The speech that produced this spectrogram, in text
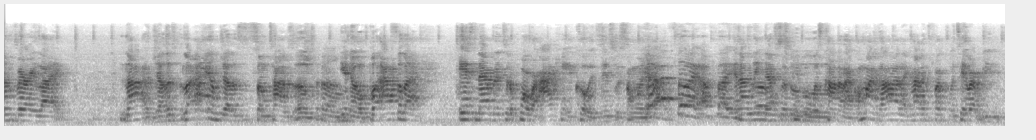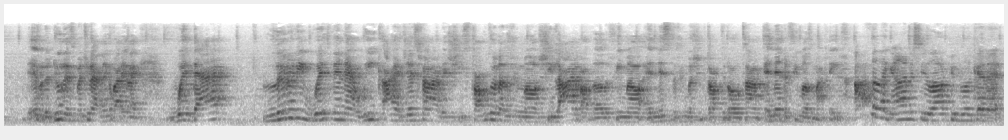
am very like not jealous. Like I am jealous sometimes of Um. you know, but I feel like it's never to the point where I can't coexist with someone Yeah, I else. feel like I feel like And I think that's what people was kind of like, oh my god, like how the fuck would Taylor be able to do this? But you gotta think about it, like with that, literally within that week, I had just found out that she's talking to another female. She lied about the other female, and this is the female she talked to all the whole time. And then the female's in my face. I feel like honestly, a lot of people look at it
